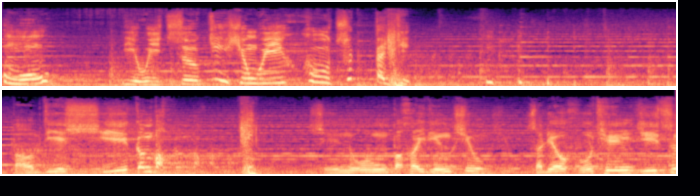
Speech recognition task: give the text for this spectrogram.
哦，你为自己行为付出代价，到底是干吧？前往北海灵州，杀了后天儿子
